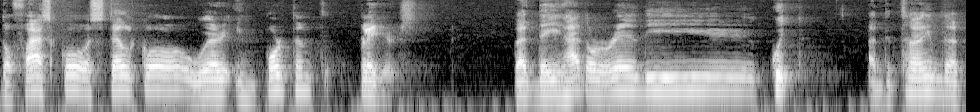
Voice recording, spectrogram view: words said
Dofasco, Stelco were important players, but they had already quit at the time that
